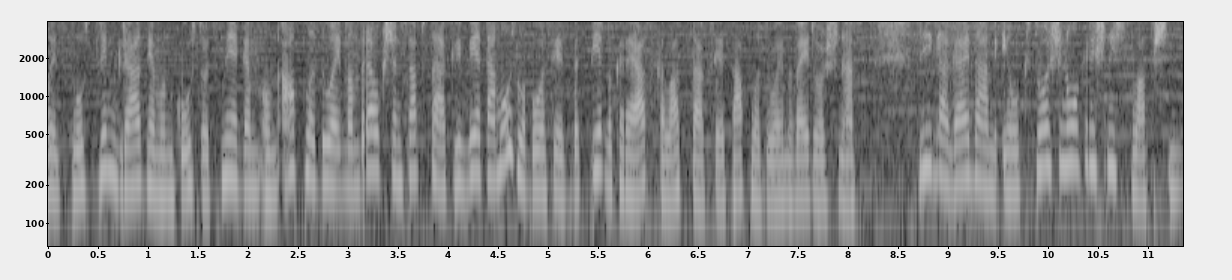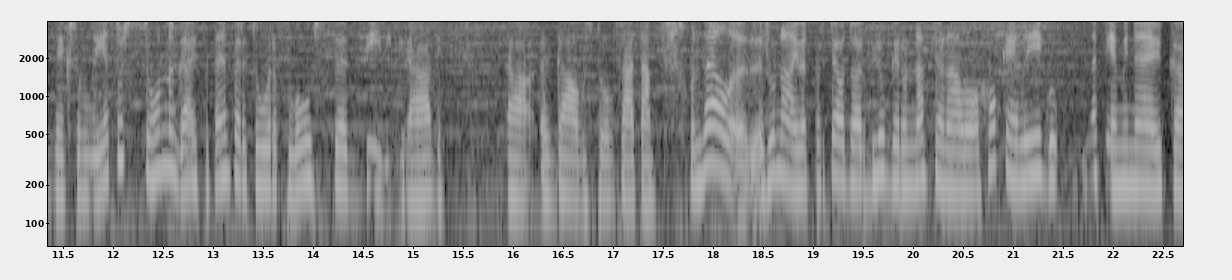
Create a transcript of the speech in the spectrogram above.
līdz plus 3 grādiem un kūstot sniegam un apledojumam. Braukšanas apstākļi vietām uzlabosies, bet pievakarē atkal atsāksies apledojuma veidošanās. Rīgā gaidāmi ilgstoši nokrišņi, slapjš sniegs un lietus, un gaisa temperatūra plus 2 grādi tā eh, galvaspilsētā. Un vēl eh, runājot par Teodoru Blugeru un Nacionālo hokeja līgu, nepieminēju, ka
